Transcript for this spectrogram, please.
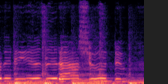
what it is that I should do.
